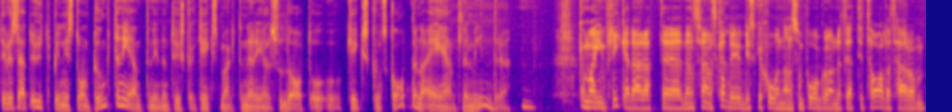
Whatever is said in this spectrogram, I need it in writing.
Det vill säga att utbildningsståndpunkten egentligen i den tyska krigsmakten när det gäller soldat och, och krigskunskaperna är egentligen mindre. Mm kan man inflika där att eh, den svenska diskussionen som pågår under 30-talet här om,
